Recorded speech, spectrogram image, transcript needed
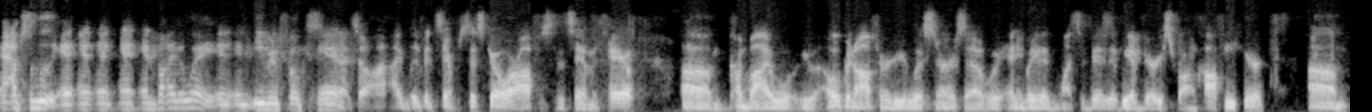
Absolutely. And, and, and, and by the way, and, and even folks in, so I, I live in San Francisco, our office in San Mateo. um, come by. We'll you know, open offer to your listeners. Uh, anybody that wants to visit, we have very strong coffee here. Um,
